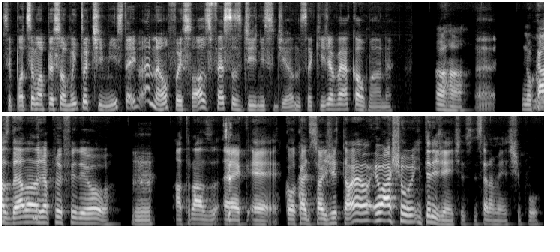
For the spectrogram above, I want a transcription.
você pode ser uma pessoa muito otimista e. Ah, não, foi só as festas de início de ano, isso aqui já vai acalmar, né? Aham. Uhum. É. No caso dela, ela já preferiu. É. Atrás, é, é, colocar de só digital. Eu, eu acho inteligente, sinceramente. Tipo,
